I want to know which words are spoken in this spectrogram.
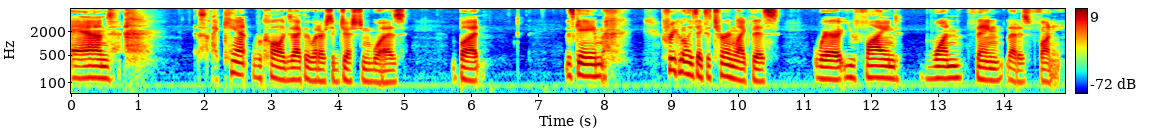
And I can't recall exactly what our suggestion was, but this game frequently takes a turn like this where you find one thing that is funny.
